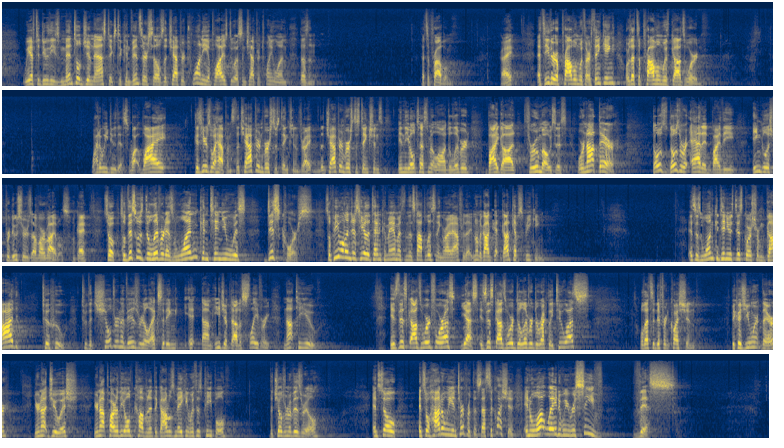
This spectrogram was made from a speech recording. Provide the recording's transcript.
we have to do these mental gymnastics to convince ourselves that chapter 20 applies to us and chapter 21 doesn't. That's a problem, right? That's either a problem with our thinking or that's a problem with God's word. Why do we do this? Why? Because here's what happens the chapter and verse distinctions, right? The chapter and verse distinctions in the Old Testament law delivered by God through Moses were not there. Those, those were added by the English producers of our Bibles, okay? So, so this was delivered as one continuous discourse. So people didn't just hear the Ten Commandments and then stop listening right after that. No, no, God, God kept speaking. This is one continuous discourse from God to who? To the children of Israel exiting um, Egypt out of slavery, not to you. Is this God's word for us? Yes. Is this God's word delivered directly to us? Well, that's a different question. Because you weren't there, you're not Jewish, you're not part of the old covenant that God was making with his people, the children of Israel. And so, and so how do we interpret this? That's the question. In what way do we receive this?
